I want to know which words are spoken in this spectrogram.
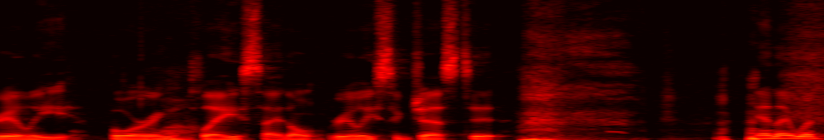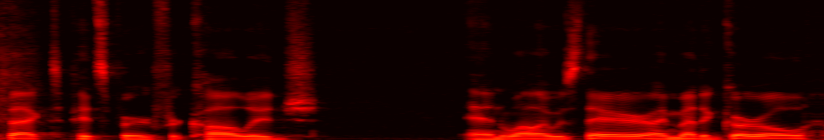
Really boring wow. place. I don't really suggest it. and I went back to Pittsburgh for college. And while I was there, I met a girl,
